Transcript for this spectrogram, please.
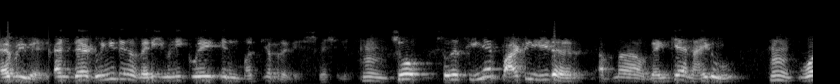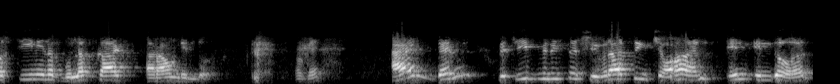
everywhere. And they're doing it in a very unique way in Madhya Pradesh, especially. Hmm. So, so the senior party leader, apna Venkaiah Naidu, Hmm. was seen in a bullock cart around Indore. Okay. And then the Chief Minister Shivraj Singh Chauhan in Indore,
